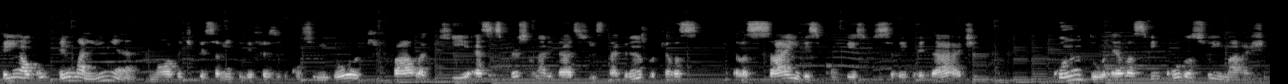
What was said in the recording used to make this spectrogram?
tem, algo, tem uma linha nova de pensamento em defesa do consumidor que fala que essas personalidades de Instagram, porque elas, elas saem desse contexto de celebridade, quando elas vinculam a sua imagem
